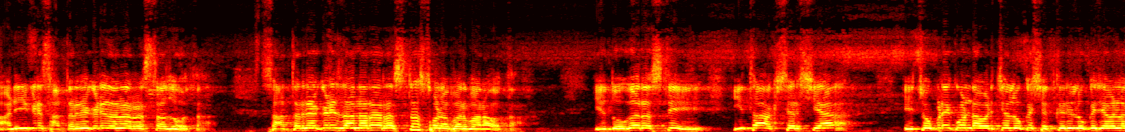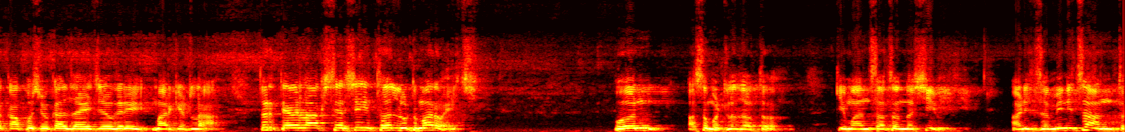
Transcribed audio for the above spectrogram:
आणि इकडे सातारण्याकडे जाणारा रस्ता जो होता सातारण्याकडे जाणारा रस्ताच थोडाफार बरा होता. हे दोघं रस्ते इथं अक्षरशः हे चोपड्या कोंडावरचे लोक शेतकरी लोक ज्या वेळेला कापूस विकायला जायचे वगैरे मार्केटला तर त्यावेळेला अक्षरशः इथं लुटमार व्हायची. पण असं म्हटलं जातं की माणसाचं नशीब आणि जमिनीचं अंत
